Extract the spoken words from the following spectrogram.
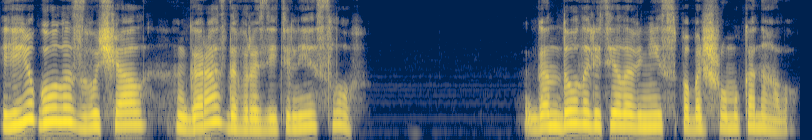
Ее голос звучал гораздо выразительнее слов. Гондола летела вниз по большому каналу.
